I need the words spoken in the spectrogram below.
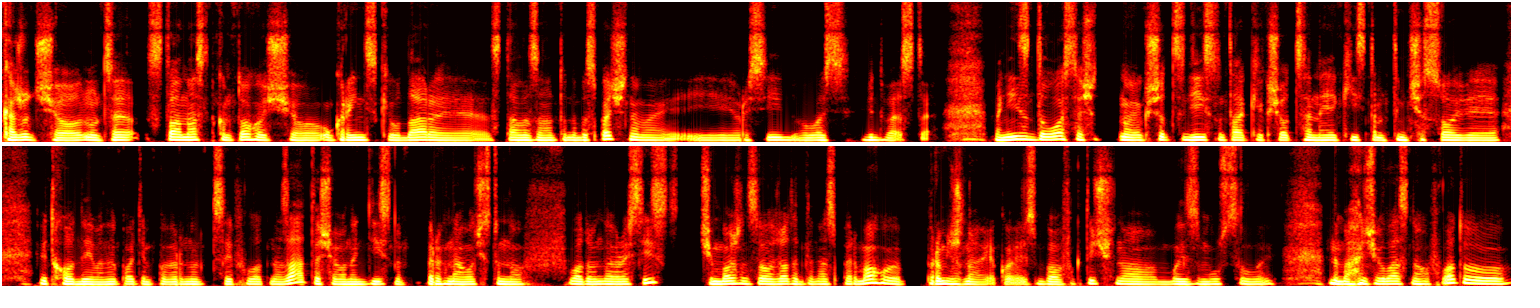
Кажуть, що ну це стало наслідком того, що українські удари стали занадто небезпечними, і Росії довелось відвести. Мені здалося, що ну, якщо це дійсно так, якщо це не якісь там тимчасові відходи, і вони потім повернуть цей флот назад, то що вони дійсно перегнали частину флоту на російськ, чи можна це вважати для нас перемогою проміжною якоюсь? Бо фактично ми змусили, не маючи власного флоту,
